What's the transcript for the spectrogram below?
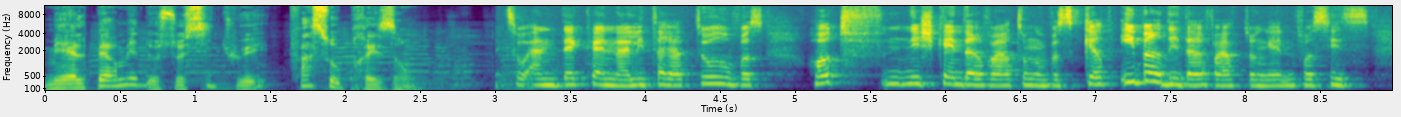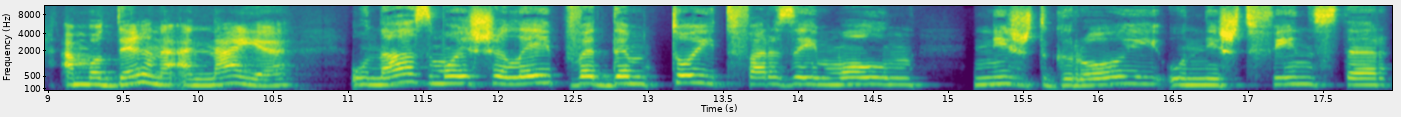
mais elle permet de se situer face au présent. Zu entdecken eine Literatur, was hat nicht keine Erwartungen, was geht über die Erwartungen, was ist eine moderne, eine neue. У нас мой шелейб ведем тоит фарзей молн, nicht groi und nicht finster,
